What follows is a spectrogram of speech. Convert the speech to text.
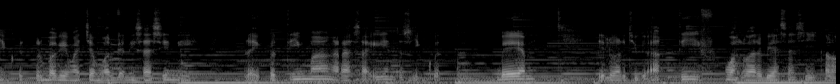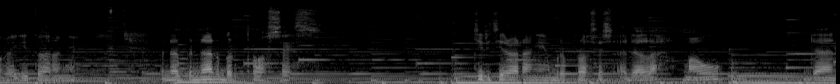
ikut berbagai macam organisasi nih. Udah ikut Tima ngerasain terus ikut BEM di luar juga aktif. Wah luar biasa sih kalau kayak gitu orangnya. Benar-benar berproses. Ciri-ciri orang yang berproses adalah mau dan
